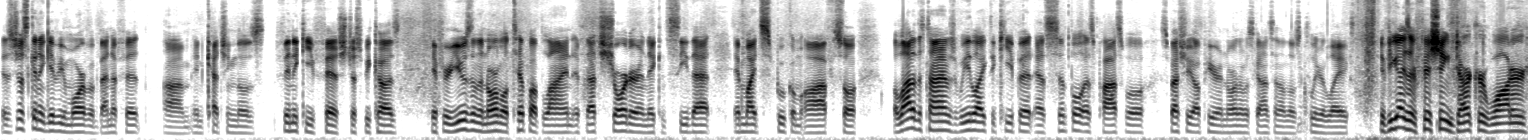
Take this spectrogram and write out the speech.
is just going to give you more of a benefit um, in catching those finicky fish just because if you're using the normal tip up line if that's shorter and they can see that it might spook them off. So a lot of the times we like to keep it as simple as possible especially up here in northern wisconsin on those clear lakes. If you guys are fishing darker water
